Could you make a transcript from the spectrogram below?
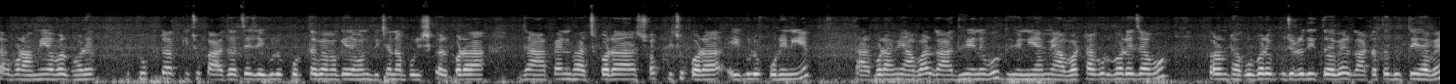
তারপর আমি আবার ঘরে টুকটাক কিছু কাজ আছে, যেগুলো করতে হবে আমাকে, যেমন বিছানা পরিষ্কার করা, জামা প্যান্ট ভাজ করা, সব কিছু করা, এইগুলো করে নিয়ে তারপর আমি আবার গা ধুয়ে নেব। ধুয়ে নিয়ে আমি আবার ঠাকুর ঘরে যাব। কারণ ঠাকুর ঘরে পুজোটা দিতে হবে, আর গাটা তো ধুতেই হবে।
